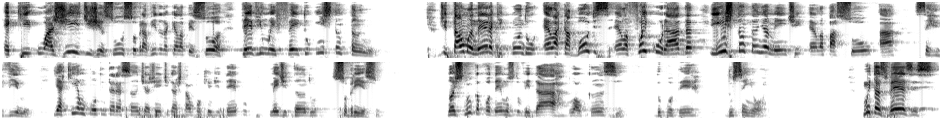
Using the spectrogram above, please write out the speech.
é que o agir de Jesus sobre a vida daquela pessoa teve um efeito instantâneo. De tal maneira que quando ela acabou de ela foi curada e instantaneamente ela passou a servi-lo. E aqui é um ponto interessante a gente gastar um pouquinho de tempo meditando sobre isso. Nós nunca podemos duvidar do alcance do poder do Senhor. Muitas vezes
